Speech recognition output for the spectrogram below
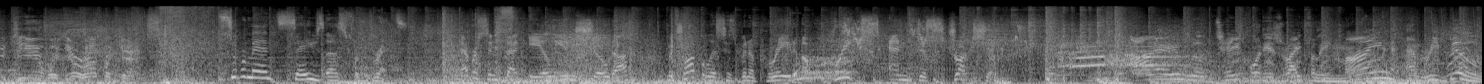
idea what you're up against. Superman saves us from threats. Ever since that alien showed up, Metropolis has been a parade of freaks and destruction. I will take what is rightfully mine and rebuild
